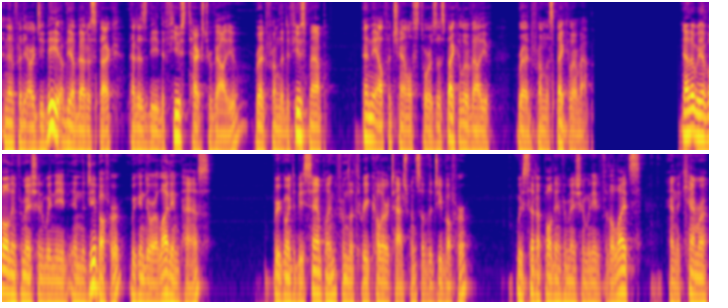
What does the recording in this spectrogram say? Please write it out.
And then for the RGB of the albedo spec, that is the diffuse texture value, read from the diffuse map, and the alpha channel stores the specular value, read from the specular map. Now that we have all the information we need in the G-buffer, we can do our lighting pass. We're going to be sampling from the three color attachments of the G-buffer. We set up all the information we need for the lights and the camera,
